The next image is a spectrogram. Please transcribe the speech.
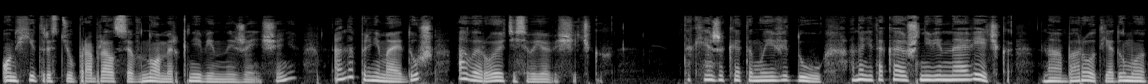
он хитростью пробрался в номер к невинной женщине, она принимает душ, а вы роетесь в ее вещичках. «Так я же к этому и веду. Она не такая уж невинная овечка. Наоборот, я думаю,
